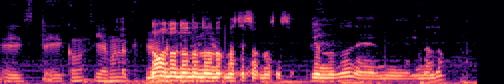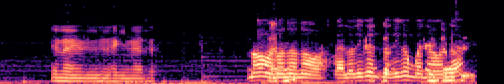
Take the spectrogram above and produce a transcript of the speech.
este, ¿cómo se llama lo que te No, no, no, no, no, no, no es eso, no es eso. Yo no, no, de mi aguinaldo. En la- en el aguinaldo. No, no, no. no. O sea, lo digo, lo digo en buena onda. Entonces,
